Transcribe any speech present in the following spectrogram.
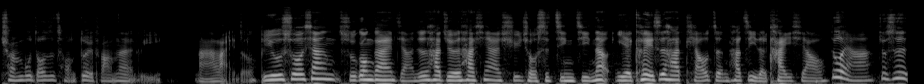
全部都是从对方那里。拿来的，比如说像叔公刚才讲，就是他觉得他现在需求是经济，那也可以是他调整他自己的开销。对啊，就是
